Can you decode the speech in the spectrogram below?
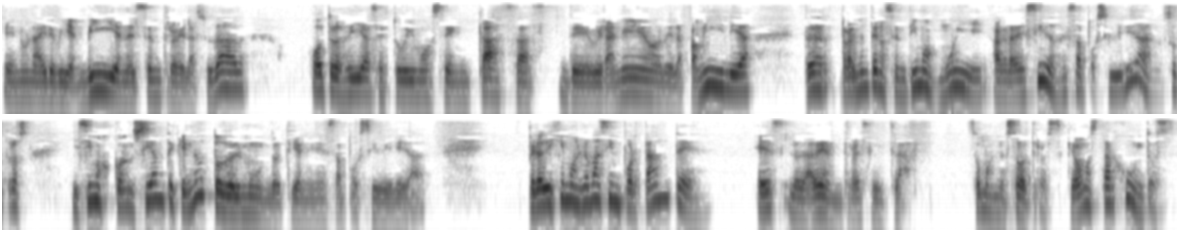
en un Airbnb en el centro de la ciudad, otros días estuvimos en casas de veraneo de la familia. Entonces realmente nos sentimos muy agradecidos de esa posibilidad. Nosotros hicimos consciente que no todo el mundo tiene esa posibilidad. Pero dijimos lo más importante es lo de adentro, es el CLAF. Somos nosotros, que vamos a estar juntos,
